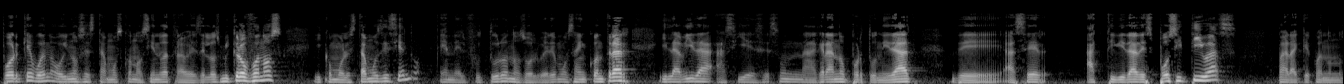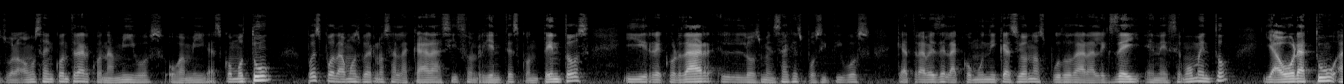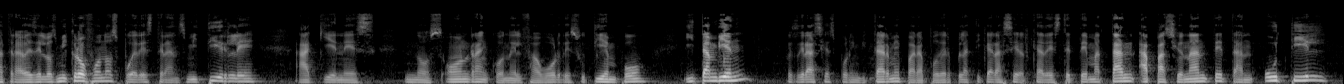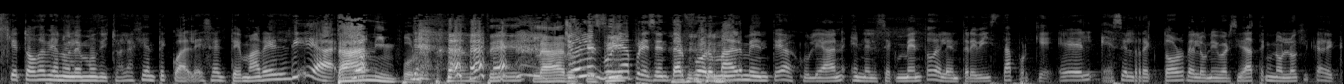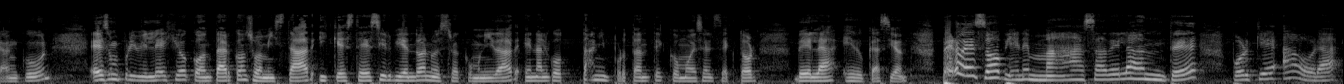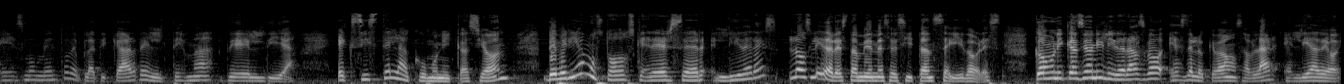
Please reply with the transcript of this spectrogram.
porque bueno, hoy nos estamos conociendo a través de los micrófonos y como lo estamos diciendo, en el futuro nos volveremos a encontrar y la vida así es, es una gran oportunidad de hacer actividades positivas para que cuando nos volvamos a encontrar con amigos o amigas como tú, pues podamos vernos a la cara así sonrientes, contentos y recordar los mensajes positivos que a través de la comunicación nos pudo dar Alex Day en ese momento. Y ahora tú a través de los micrófonos puedes transmitirle a quienes nos honran con el favor de su tiempo. Y también pues gracias por invitarme para poder platicar acerca de este tema tan apasionante, tan útil, Que todavía no le hemos dicho a la gente cuál es el tema del día. tan Yo- importante, claro. Yo que les voy a presentar formalmente a Julián en el segmento de la entrevista porque él es el rector de la Universidad Tecnológica de Cancún. Es un privilegio contar con su amistad y que esté sirviendo a nuestra comunidad en algo tan importante como es el sector de la educación. Pero eso viene más adelante porque ahora es momento de platicar del tema del día. ¿Existe la comunicación? ¿Deberíamos todos querer ser líderes? Los líderes también necesitan seguidores. Comunicación y liderazgo es de lo que vamos a hablar el día de hoy.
